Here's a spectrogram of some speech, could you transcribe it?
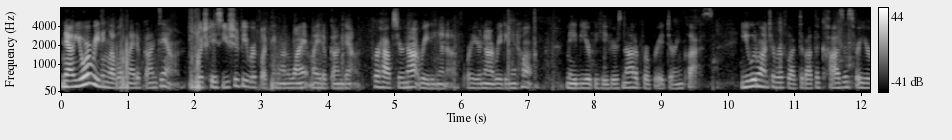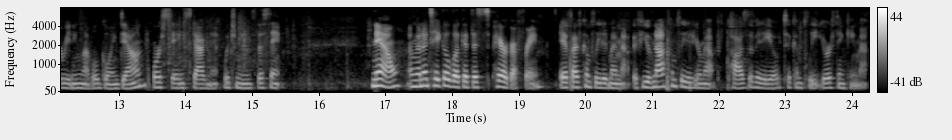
Now, your reading level might have gone down, in which case you should be reflecting on why it might have gone down. Perhaps you're not reading enough, or you're not reading at home. Maybe your behavior is not appropriate during class. You would want to reflect about the causes for your reading level going down or staying stagnant, which means the same. Now, I'm going to take a look at this paragraph frame if I've completed my map. If you have not completed your map, pause the video to complete your thinking map.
